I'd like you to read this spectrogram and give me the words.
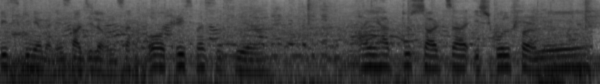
पिस किन्यो भने सजिलो हुन्छ ओ Christmas is here I have to search a school for me.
